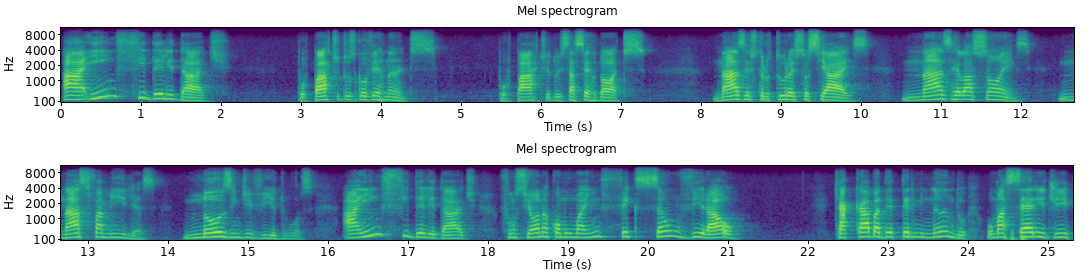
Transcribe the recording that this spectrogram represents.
A infidelidade por parte dos governantes, por parte dos sacerdotes, nas estruturas sociais, nas relações, nas famílias, nos indivíduos. A infidelidade funciona como uma infecção viral que acaba determinando uma série de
